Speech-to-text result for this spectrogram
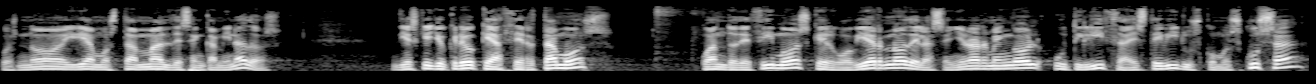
Pues no iríamos tan mal desencaminados. Y es que yo creo que acertamos cuando decimos que el gobierno de la señora Armengol utiliza este virus como excusa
